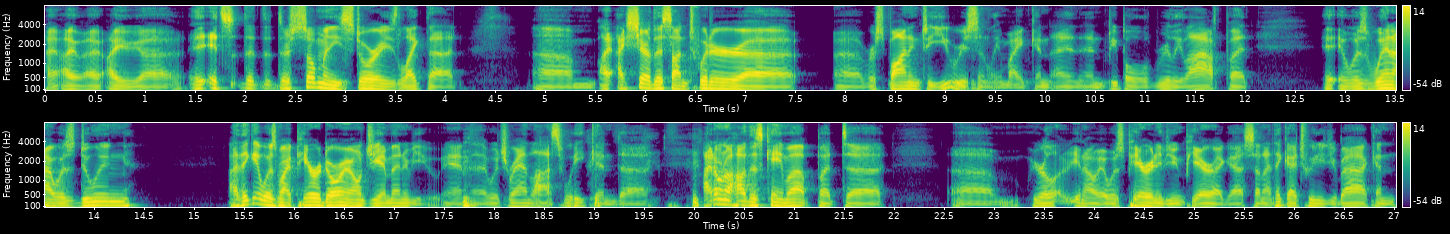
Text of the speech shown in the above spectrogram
I I, I, uh, it's the, the, there's so many stories like that. Um, I, I share this on Twitter, uh, uh, responding to you recently, Mike, and and and people really laughed. But it, it was when I was doing. I think it was my Pierre Dorion GM interview, and uh, which ran last week, and uh, I don't know how this came up, but uh, um, we were, you know, it was Pierre interviewing Pierre, I guess, and I think I tweeted you back, and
